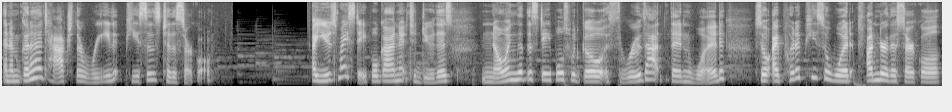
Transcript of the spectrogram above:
and I'm gonna attach the reed pieces to the circle. I used my staple gun to do this, knowing that the staples would go through that thin wood. So I put a piece of wood under the circle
